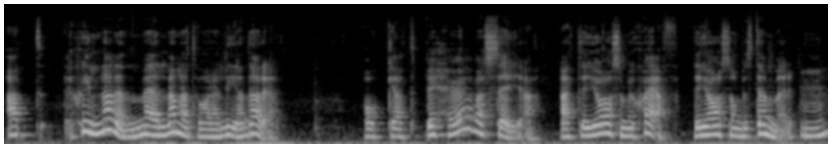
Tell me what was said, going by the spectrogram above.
att skillnaden mellan att vara ledare och att behöva säga att det är jag som är chef, det är jag som bestämmer. Mm.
